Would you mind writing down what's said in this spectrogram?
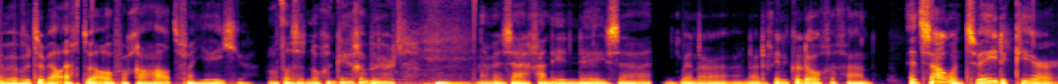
en we hebben het er wel echt wel over gehad. Van jeetje, wat als het nog een keer gebeurt? Mhm. En we zijn gaan inlezen. Ik ben naar, naar de gynaecoloog gegaan. Het zou een tweede keer,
